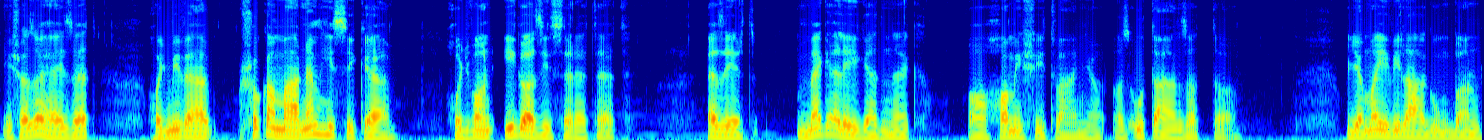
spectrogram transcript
És az a helyzet, hogy mivel sokan már nem hiszik el, hogy van igazi szeretet, ezért megelégednek a hamisítványjal, az utánzattal. Ugye a mai világunkban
